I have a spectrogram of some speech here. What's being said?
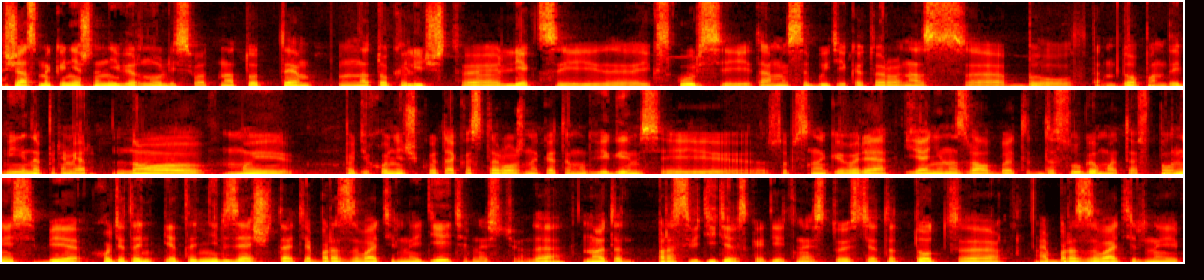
сейчас мы, конечно, не вернулись вот на тот темп, на то количество лекций, э, экскурсий там, и событий, которые у нас э, был там, до пандемии, например. Но мы потихонечку так осторожно к этому двигаемся. И, собственно говоря, я не назвал бы это досугом, это вполне себе, хоть это, это нельзя считать образовательной деятельностью, да, но это просветительская деятельность. То есть это тот э, образовательный,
